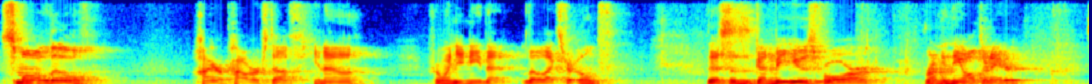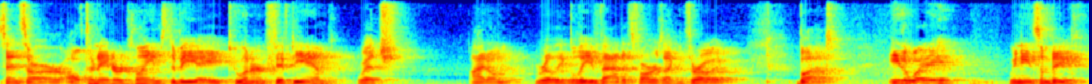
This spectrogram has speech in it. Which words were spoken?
small little higher power stuff, you know, for when you need that little extra oomph. This is going to be used for running the alternator. Since our alternator claims to be a 250 amp, which I don't really believe that as far as I can throw it. But either way, we need some big,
